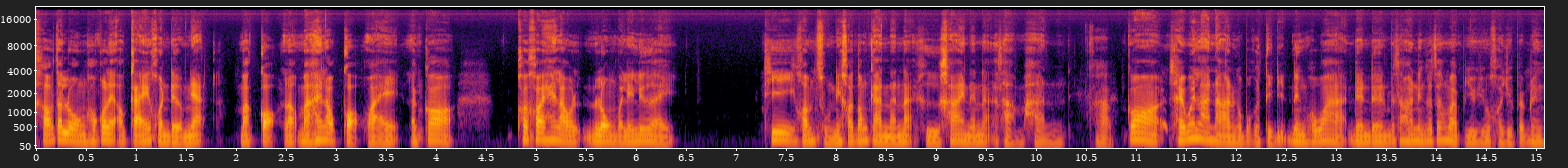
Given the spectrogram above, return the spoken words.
เขาตะลงเขาก็เลยเอาไกด์คนเดิมเนี้ยมาเกาะเรามาให้เราเกาะไว้ แล้วก็ค่อยๆให้เราลงไปเรื่อยๆ ที่ความสูงที่เขาต้องการนั้นอะคือค่ายนั้นอะสามพันครับก็ใช้เวลานานกว่าปกตินิดนึงเพราะว่าเดินเดินไปสักพักหนึ่งก็ต้องแบบอยู่ๆขอหยุดแป๊บนึง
